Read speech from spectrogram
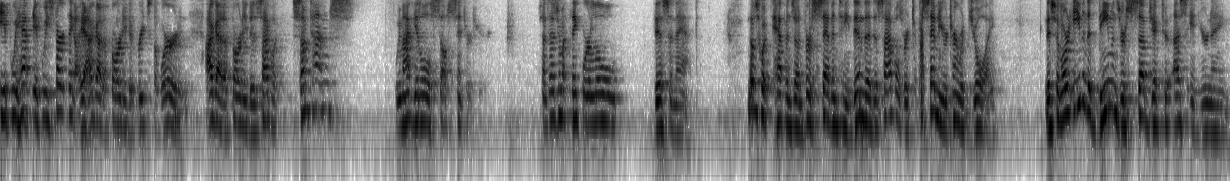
if we have if we start thinking yeah i got authority to preach the word and i got authority to disciple sometimes we might get a little self centered here. Sometimes we might think we're a little this and that. Notice what happens on verse 17. Then the disciples, return, 70, return with joy. They said, Lord, even the demons are subject to us in your name.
